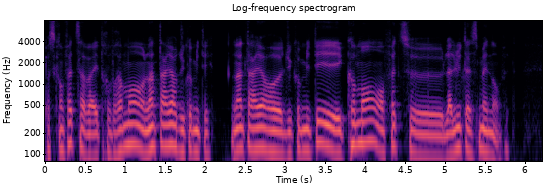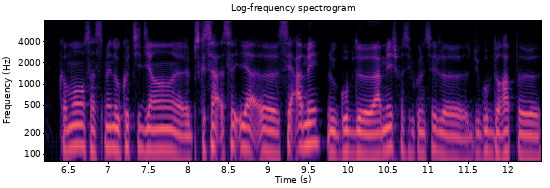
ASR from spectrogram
parce qu'en fait, ça va être vraiment l'intérieur du comité, l'intérieur du comité et comment en fait ce- la lutte elle se mène en fait. Comment ça se mène au quotidien euh, Parce que c'est euh, Amé, le groupe de Amé, je sais pas si vous connaissez le, du groupe de rap euh,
